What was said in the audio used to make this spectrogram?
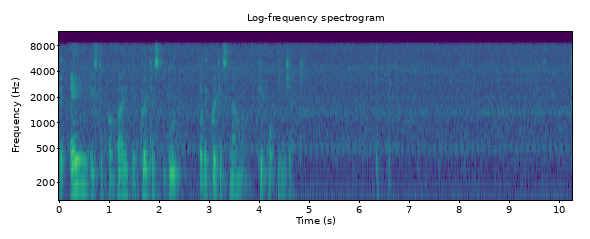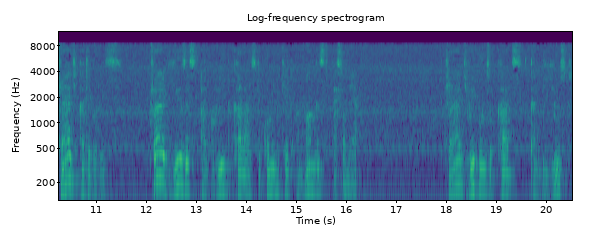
The aim is to provide the greatest good for the greatest number of people injured. Triage categories. Triage uses agreed colors to communicate amongst personnel. Triage ribbons or cards can be used,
